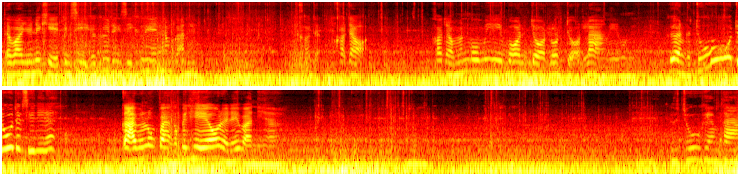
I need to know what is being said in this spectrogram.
แต่ว่าอยู่ในเขตจังสี่ก็คือจังสี่คือเห็นน้ำกัน เขาจะเขาจะเขาจะมันโมมีบอลจอดรถจอดล่างนี่มึงเพื่อนก็จู้จู้จังสี่นี่เด้กลายเป็นลงไปก็เป็นเฮลเลยได้บ้านนี้ฮะ จู้เข้มทาง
